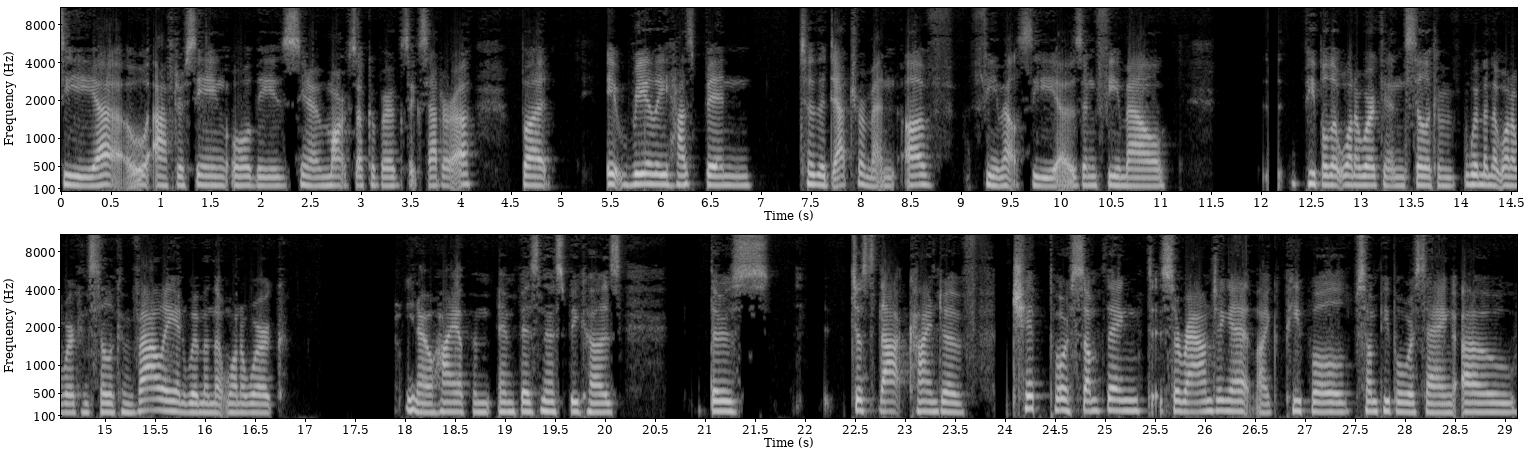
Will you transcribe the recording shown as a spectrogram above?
CEO after seeing all these you know Mark Zuckerberg's etc but it really has been to the detriment of female CEOs and female people that want to work in Silicon, women that want to work in Silicon Valley, and women that want to work, you know, high up in, in business because there's just that kind of chip or something surrounding it. Like people, some people were saying, "Oh,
